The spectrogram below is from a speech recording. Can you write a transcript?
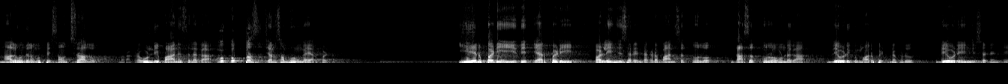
నాలుగు వందల ముప్పై సంవత్సరాలు మరి అక్కడ ఉండి బానిసలుగా ఒక గొప్ప జనసమూహంగా ఏర్పడ్డారు. ఏర్పడి ఏర్పడి వాళ్ళు ఏం చేశారంటే అక్కడ బానిసత్వంలో దాసత్వంలో ఉండగా దేవుడికి మొరపెట్టినప్పుడు దేవుడు ఏం చేశాడంటే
